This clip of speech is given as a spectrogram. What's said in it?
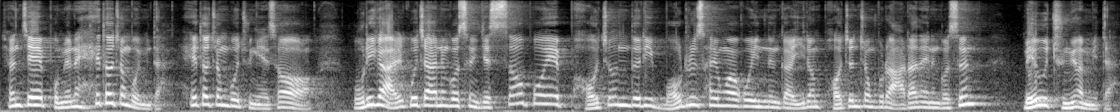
현재 보면은 header 정보입니다. header 정보 중에서 우리가 알고자 하는 것은 이제 서버의 버전들이 뭐를 사용하고 있는가 이런 버전 정보를 알아내는 것은 매우 중요합니다.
